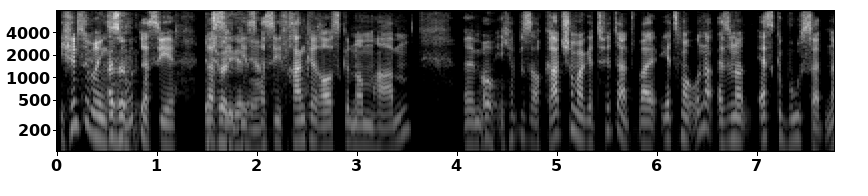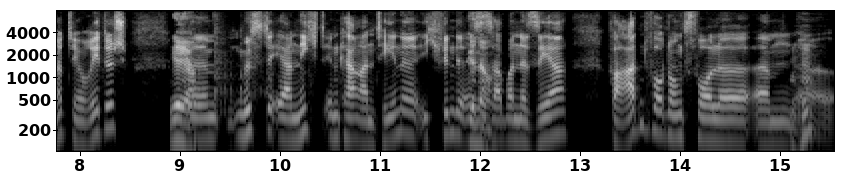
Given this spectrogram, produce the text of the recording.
Ich finde es übrigens also, gut, dass sie, dass sie, ja. dass sie Franke rausgenommen haben. Ähm, oh. Ich habe das auch gerade schon mal getwittert, weil jetzt mal, also erst geboostert, ne? Theoretisch ja, ja. Ähm, müsste er nicht in Quarantäne. Ich finde, es genau. ist aber eine sehr verantwortungsvolle, ähm, mhm. äh,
